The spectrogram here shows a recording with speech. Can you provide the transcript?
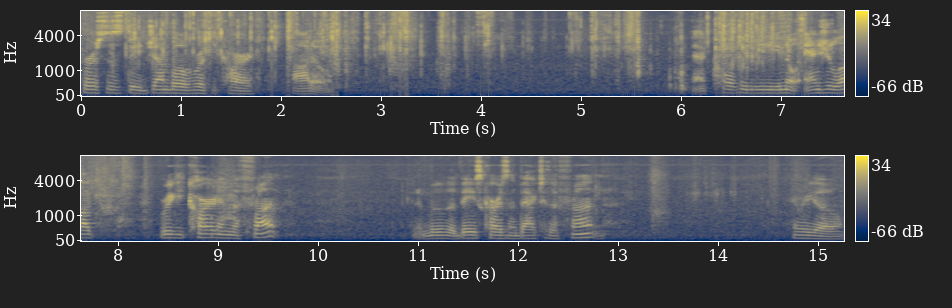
versus the jumbo rookie card auto. That Colby, no, Andrew Luck rookie card in the front. Gonna move the base cards in the back to the front. Here we go.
